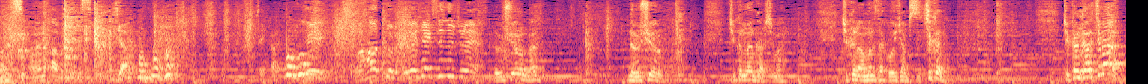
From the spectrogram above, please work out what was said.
Ananı avradını sikeceğim. Rahat dur. Gireceksin hücreye. Dövüşüyorum lan. Dövüşüyorum. Çıkın lan karşıma. Çıkın amınıza koyacağım sizi. Çıkın. Çıkın karşıma.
